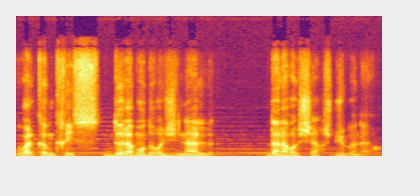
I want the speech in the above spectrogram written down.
Welcome Chris de la bande originale dans la recherche du bonheur.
